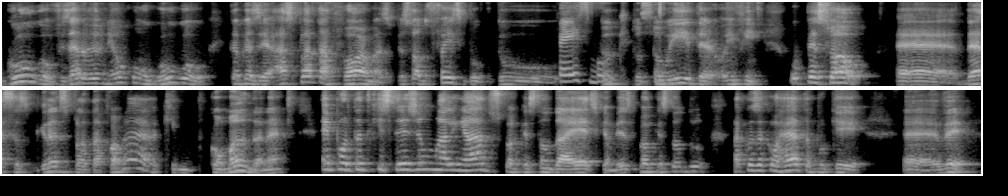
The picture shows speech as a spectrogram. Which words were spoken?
Google, fizeram reunião com o Google. Então, quer dizer, as plataformas, o pessoal do Facebook, do, Facebook, do, do Twitter, enfim, o pessoal é, dessas grandes plataformas é, que comanda, né? É importante que estejam alinhados com a questão da ética mesmo, com a questão do, da coisa correta, porque, é, vê,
